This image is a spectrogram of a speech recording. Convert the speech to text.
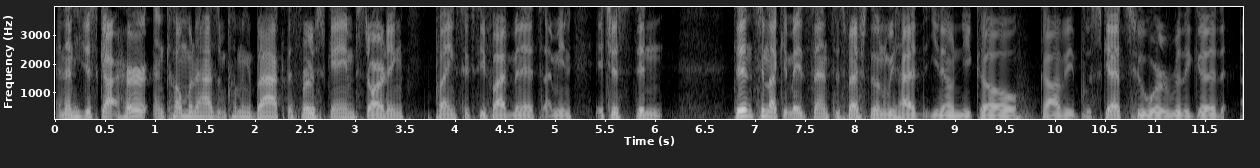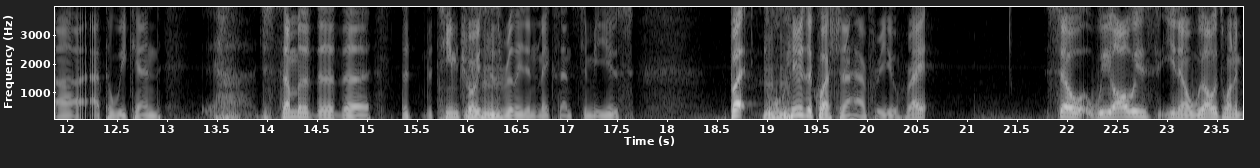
And then he just got hurt, and Koeman has him coming back the first game, starting, playing 65 minutes. I mean, it just didn't didn't seem like it made sense, especially when we had you know Nico, Gavi, Busquets, who were really good uh, at the weekend. Just some of the the the, the team choices Mhm. really didn't make sense to me. Yus, but w- Mhm. here's a question I have for you, right? So we always, you know, we always want to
